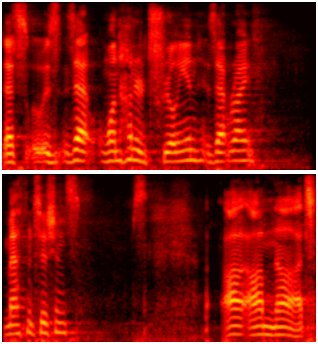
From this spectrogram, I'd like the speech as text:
That's, is, is that 100 trillion? Is that right? Mathematicians? I, I'm not.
